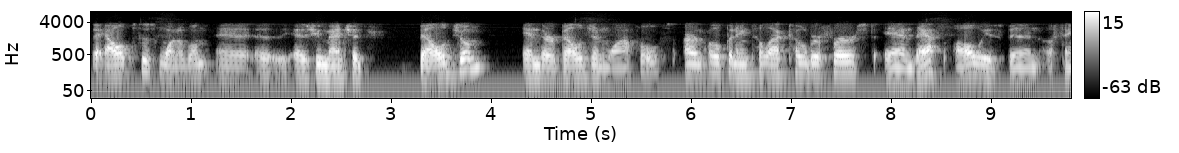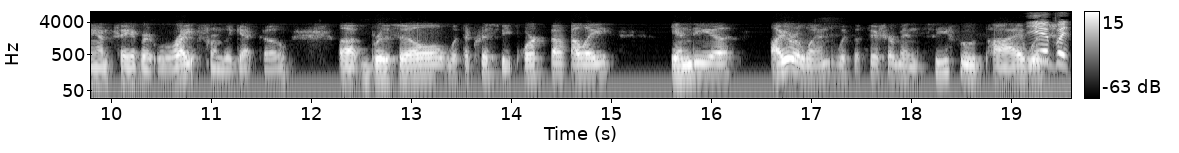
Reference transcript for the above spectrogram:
the Alps is one of them, as you mentioned. Belgium and their Belgian waffles aren't opening till October 1st, and that's always been a fan favorite right from the get-go. Uh, Brazil with the crispy pork belly, India, Ireland with the fisherman seafood pie. Which Yeah, but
